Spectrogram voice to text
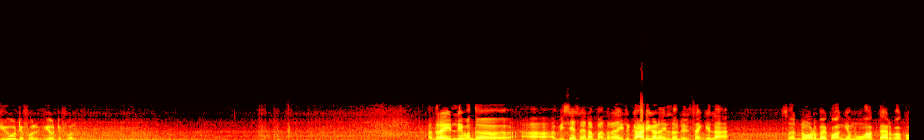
ಬ್ಯೂಟಿಫುಲ್ ಬ್ಯೂಟಿಫುಲ್ ಅಂದರೆ ಇಲ್ಲಿ ಒಂದು ವಿಶೇಷ ಏನಪ್ಪ ಅಂದರೆ ಇಲ್ಲಿ ಗಾಡಿಗಳು ಎಲ್ಲೂ ನಿಲ್ಸಂಗಿಲ್ಲ. ಸೊ ನೋಡಬೇಕು, ಹಂಗೆ ಮೂವ್ ಆಗ್ತಾ ಇರಬೇಕು.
